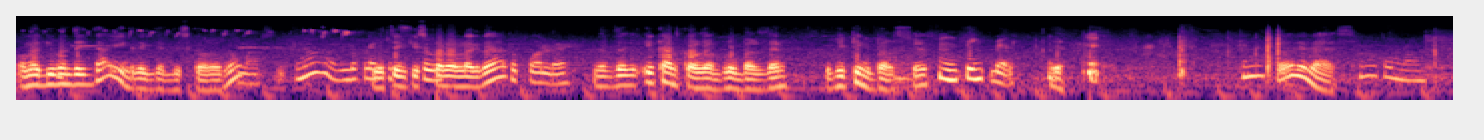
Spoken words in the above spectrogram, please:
Or maybe when they dying they get this color, no? No, look like you think it's it's color like that? two color. Then, then you can't call them bluebells then. It would be pink bells, yes? Hmm, pink bell. Yeah. Very nice. Very nice.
